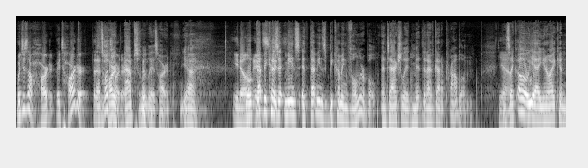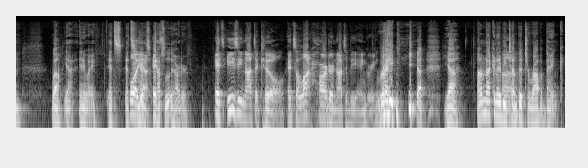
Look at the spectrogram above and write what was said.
which is a hard. It's harder. That's, Mm-hmm. That's hard. harder. Absolutely, it's hard. Yeah. You know, Well, that because it means it, that means becoming vulnerable and to actually admit that I've got a problem. yeah. It's like, oh yeah, you know, I can. Well, yeah. Anyway, it's it's, Well, yeah, yeah, it's it's- absolutely harder. It's easy not to kill. It's a lot harder not to be angry. Right? yeah, yeah. I'm not going to be tempted to rob a bank,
